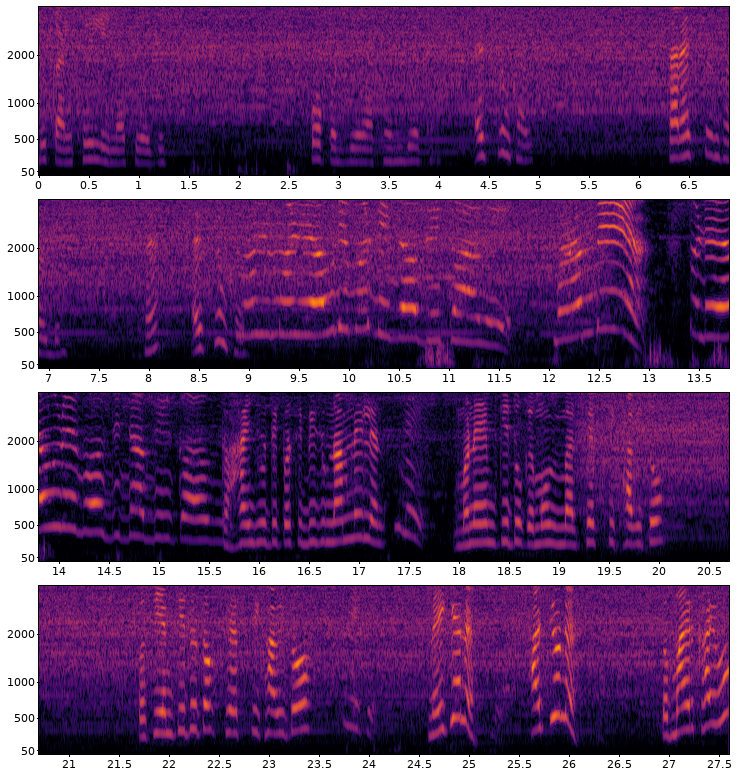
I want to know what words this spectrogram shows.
દુકાન ખુલ્લી નથી હજી. પોપટ જેવા થઈને બેઠા. આઈસ્ક્રીમ ખાવી. તારે આઈસ્ક્રીમ ખાવી બેન હે? આઈસ્ક્રીમ ખાવી. તો હાઈ સુધી પછી બીજું નામ નહીં લે મને એમ કીધું કે મમ્મી મારે ફેફસી ખાવી તો. પછી એમ કીધું તો ફેફસી ખાવી તો? નહીં કે ને? સાચું ને? તો માર ખાયો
